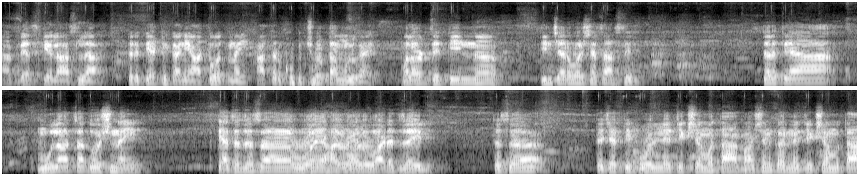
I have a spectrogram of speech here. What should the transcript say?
अभ्यास केला असला तर त्या ठिकाणी आठवत नाही. हा तर खूप छोटा मुलगा आहे. मला वाटतं तीन तीन चार वर्षाचा असेल. तर त्या मुलाचा दोष नाही. त्याचा जसा वय हळूहळू वाढत जाईल तसं त्याच्यात ती बोलण्याची क्षमता भाषण करण्याची क्षमता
